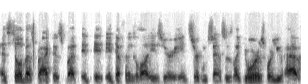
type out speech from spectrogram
and still a best practice, but it, it, it definitely is a lot easier in circumstances like yours where you have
